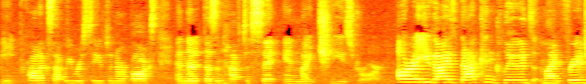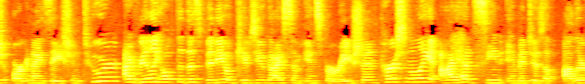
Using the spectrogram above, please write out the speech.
meat products that we received in our box, and then it doesn't have to sit in my cheese drawer. Alright you guys, that concludes my fridge organization tour. I really hope that this video gives you guys some inspiration. Personally, I had seen images of other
